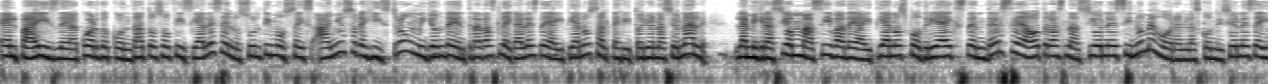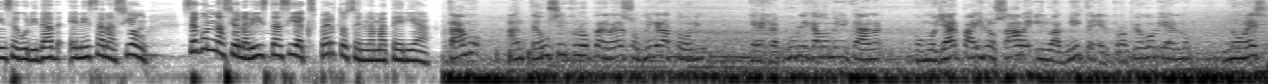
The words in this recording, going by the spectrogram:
el país, de acuerdo con datos oficiales, en los últimos seis años registró un millón de entradas legales de haitianos al territorio nacional. La migración masiva de haitianos podría extenderse a otras naciones si no mejoran las condiciones de inseguridad en esa nación, según nacionalistas y expertos en la materia. Estamos ante un círculo perverso migratorio que en República Dominicana, como ya el país lo sabe y lo admite el propio gobierno, no es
